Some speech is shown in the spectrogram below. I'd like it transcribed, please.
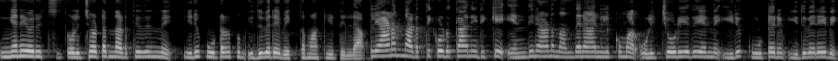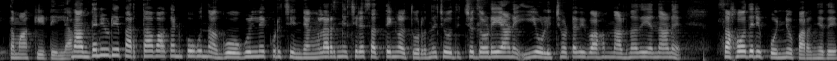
ഇങ്ങനെയൊരു ഒളിച്ചോട്ടം നടത്തിയതെന്ന് ഇരു കൂട്ടർക്കും ഇതുവരെ വ്യക്തമാക്കിയിട്ടില്ല. കല്യാണം നടത്തിക്കൊടുക്കാനിരിക്കെ എന്തിനാണ് നന്ദന അനിൽകുമാർ ഒളിച്ചോടിയത് എന്ന് ഇരു കൂട്ടരും ഇതുവരെ വ്യക്തമാക്കിയിട്ടില്ല. നന്ദനയുടെ ഭർത്താവാകാൻ പോകുന്ന ഗോകുലിനെ കുറിച്ച് ഞങ്ങളറിഞ്ഞ ചില സത്യങ്ങൾ തുറന്നു ചോദിച്ചതോടെയാണ് ഈ ഒളിച്ചോട്ട വിവാഹം നടന്നത് എന്നാണ് സഹോദരി പൊന്നു പറഞ്ഞത്.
